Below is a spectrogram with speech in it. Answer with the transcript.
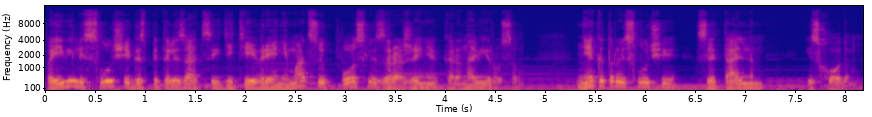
Появились случаи госпитализации детей в реанимацию после заражения коронавирусом. Некоторые случаи с летальным исходом.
